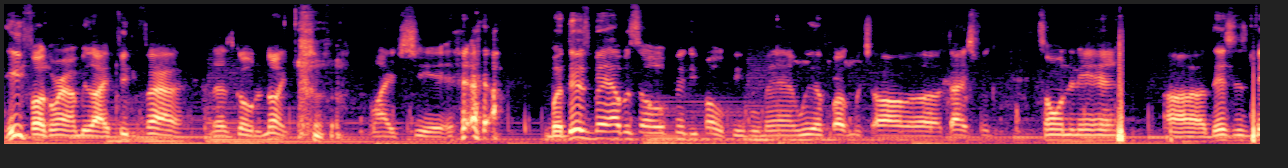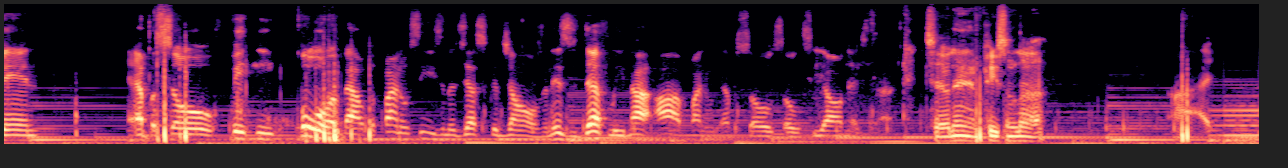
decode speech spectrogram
He fuck around and be like 55. Let's go tonight. like shit. but this been episode 54, people, man. We'll fuck with y'all. Uh, thanks for tuning in. Uh, this has been episode 54 about the final season of Jessica Jones. And this is definitely not our final episode. So see y'all next time. Till then, peace and love. All right.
